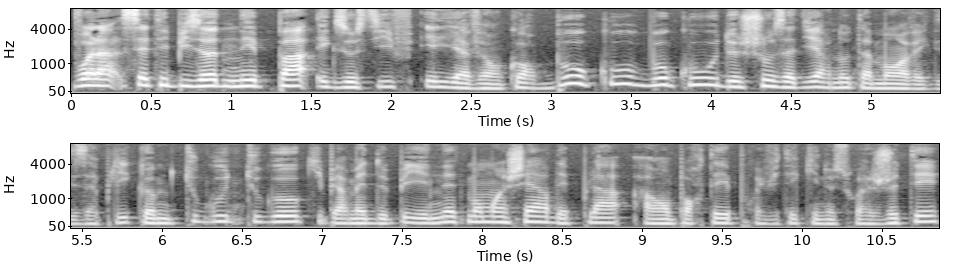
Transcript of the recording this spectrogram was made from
Voilà, cet épisode n'est pas exhaustif. Il y avait encore beaucoup, beaucoup de choses à dire, notamment avec des applis comme Too Good To Go qui permettent de payer nettement moins cher des plats à emporter pour éviter qu'ils ne soient jetés.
